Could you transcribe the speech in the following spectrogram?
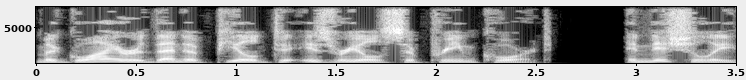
Maguire then appealed to Israel's Supreme Court. Initially,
